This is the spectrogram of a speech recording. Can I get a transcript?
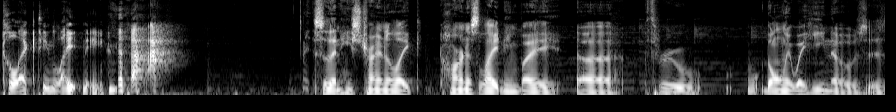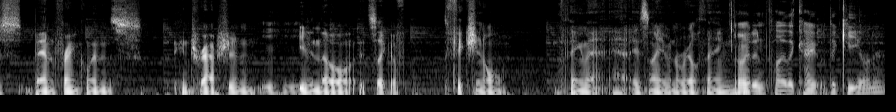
collecting lightning. so then he's trying to like harness lightning by uh through the only way he knows is Ben Franklin's contraption Mhm. even though it's like a f- fictional thing that ha- it's not even a real thing Oh, I didn't fly the kite with the key on it.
